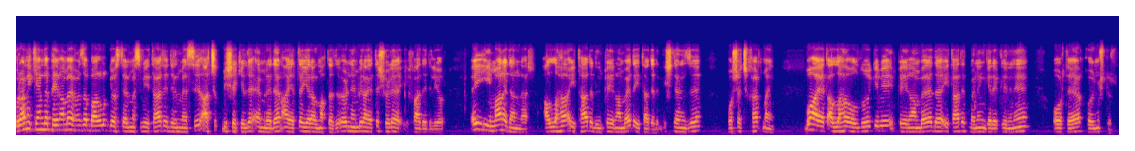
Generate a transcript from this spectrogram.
Kur'an-ı Kerim'de Peygamber Efendimiz'e bağlılık gösterilmesi ve itaat edilmesi açık bir şekilde emreden ayetler yer almaktadır. Örneğin bir ayette şöyle ifade ediliyor. Ey iman edenler! Allah'a itaat edin, peygambere de itaat edin. İşlerinizi boşa çıkartmayın. Bu ayet Allah'a olduğu gibi peygambere de itaat etmenin gerekliliğini ortaya koymuştur.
